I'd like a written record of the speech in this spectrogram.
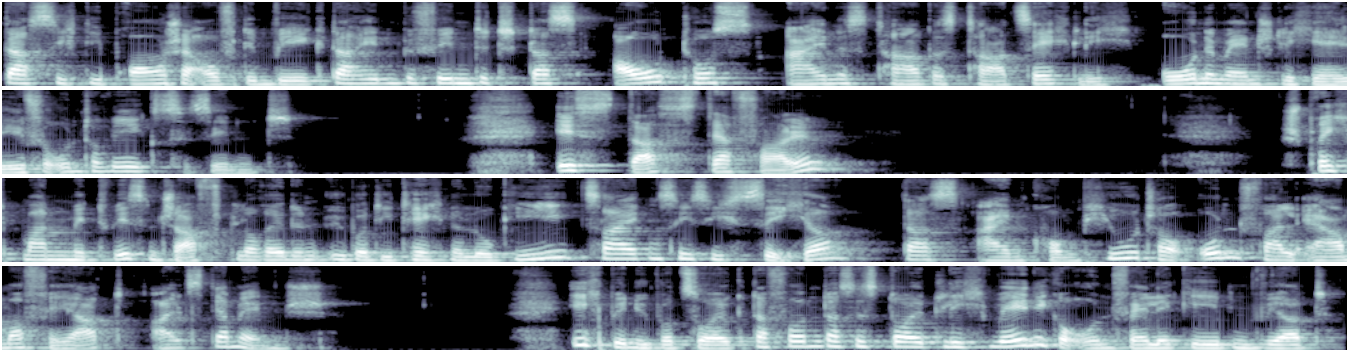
dass sich die Branche auf dem Weg dahin befindet, dass Autos eines Tages tatsächlich ohne menschliche Hilfe unterwegs sind. Ist das der Fall? Spricht man mit Wissenschaftlerinnen über die Technologie, zeigen sie sich sicher, dass ein Computer unfallärmer fährt als der Mensch. Ich bin überzeugt davon, dass es deutlich weniger Unfälle geben wird,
